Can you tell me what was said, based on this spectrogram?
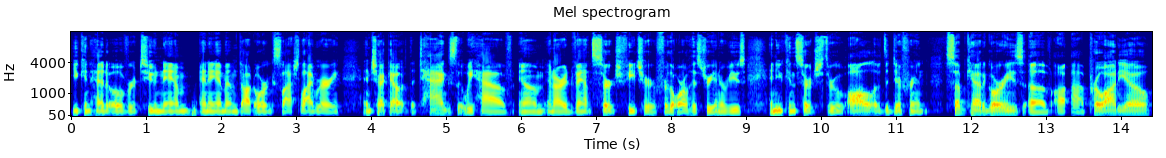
you can head over to nam, namm.org slash library and check out the tags that we have um, in our advanced search feature for the oral history interviews. And you can search through all of the different subcategories of uh, uh, pro audio,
